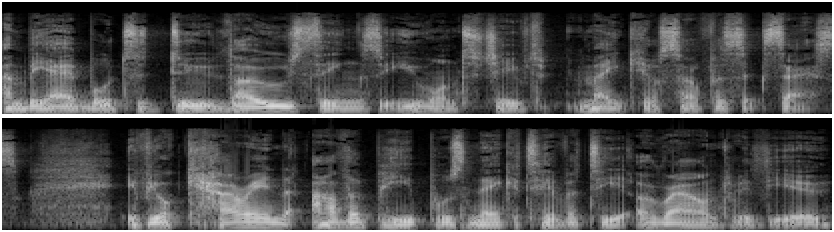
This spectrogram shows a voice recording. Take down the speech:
and be able to do those things that you want to achieve to make yourself a success. If you're carrying other people's negativity around with you,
